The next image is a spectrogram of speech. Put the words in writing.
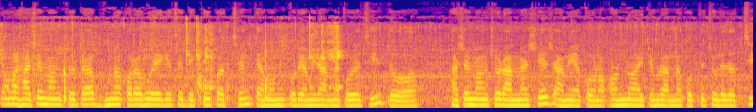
তো আমার হাঁসের মাংসটা ভুনা করা হয়ে গেছে, দেখতেই পাচ্ছেন কেমন করে আমি রান্না করেছি। তো হাঁসের মাংস রান্না শেষ, আমি এখন অন্য আইটেম রান্না করতে চলে যাচ্ছি।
